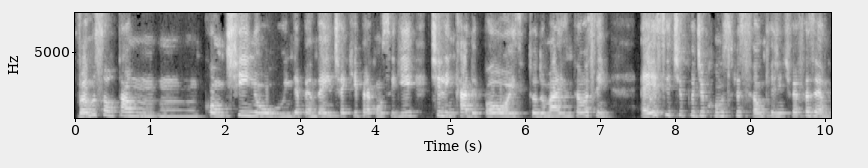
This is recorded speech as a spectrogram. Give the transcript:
Vamos soltar um, um continho independente aqui para conseguir te linkar depois e tudo mais. Então, assim, é esse tipo de construção que a gente vai fazendo.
